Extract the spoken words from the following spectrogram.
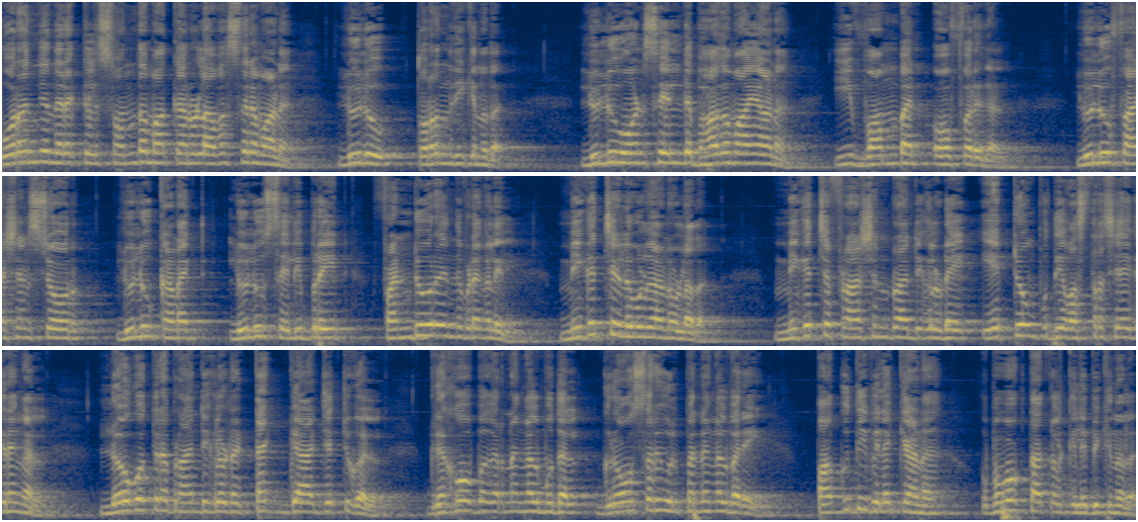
കുറഞ്ഞ നിരക്കിൽ സ്വന്തമാക്കാനുള്ള അവസരമാണ് ലുലു തുറന്നിരിക്കുന്നത്. ലുലു ഓൺ സെയിലിന്റെ ഭാഗമായാണ് ഈ വമ്പൻ ഓഫറുകൾ. Lulu fashion store Lulu connect Lulu celebrate Funtura എന്നിവിടങ്ങളിൽ മികച്ച ഇളവുകളാണുള്ളത് മികച്ച ഫാഷൻ ബ്രാൻഡുകളുടെ ഏറ്റവും പുതിയ വസ്ത്രശേഖരങ്ങൾ ലോകോത്തര ബ്രാൻഡുകളുടെ ടെക് ഗാഡ്ജറ്റുകൾ ഗ്രഹോപകരണങ്ങൾ മുതൽ ഗ്രോസറി ഉൽപ്പന്നങ്ങൾ വരെ പകുതി വിലയ്ക്കാണ് ഉപഭോക്താക്കൾക്ക് ലഭിക്കുന്നത്.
